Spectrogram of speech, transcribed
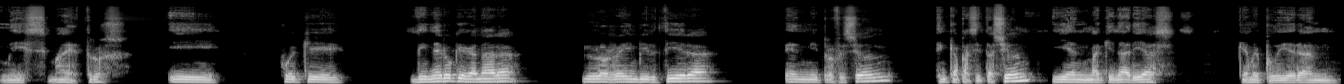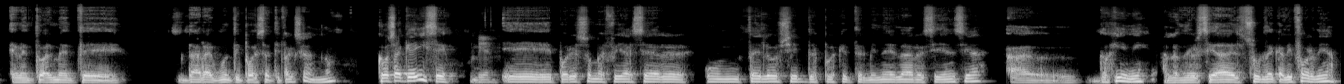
mis maestros y fue que dinero que ganara lo reinvirtiera en mi profesión, en capacitación y en maquinarias que me pudieran eventualmente dar algún tipo de satisfacción, ¿no? Cosa que hice. Bien. Eh, por eso me fui a hacer un fellowship después que terminé la residencia al Doheny, a la Universidad del Sur de California,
